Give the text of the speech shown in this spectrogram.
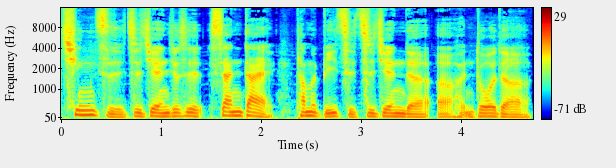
亲子之间，就是三代他们彼此之间的呃很多的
